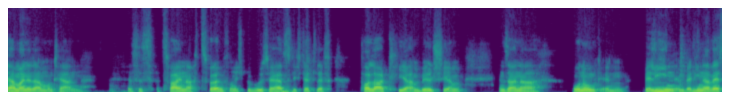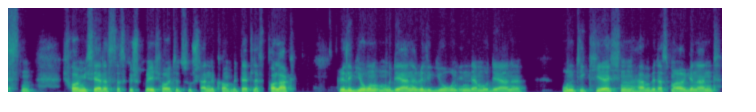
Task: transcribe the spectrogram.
Ja, meine Damen und Herren, es ist zwei nach zwölf und ich begrüße herzlich Detlef Pollack hier am Bildschirm in seiner Wohnung in Berlin, im Berliner Westen. Ich freue mich sehr, dass das Gespräch heute zustande kommt mit Detlef Pollack. Religion und Moderne, Religion in der Moderne und die Kirchen haben wir das mal genannt.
